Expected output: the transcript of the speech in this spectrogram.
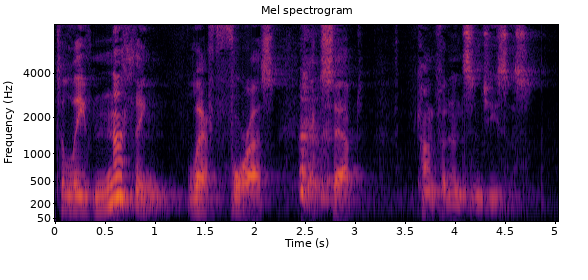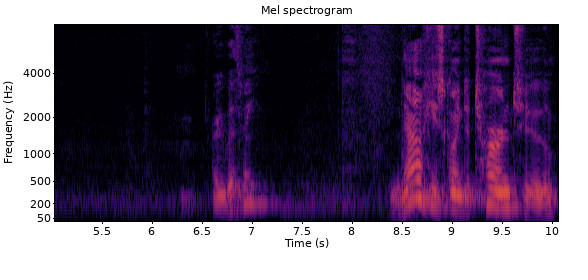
to leave nothing left for us except confidence in Jesus. Are you with me? Now he's going to turn to,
